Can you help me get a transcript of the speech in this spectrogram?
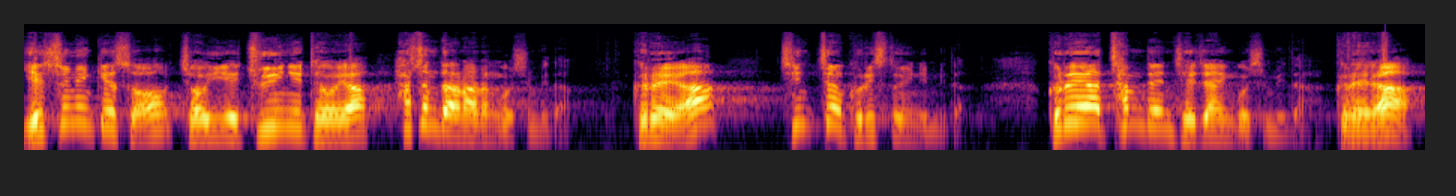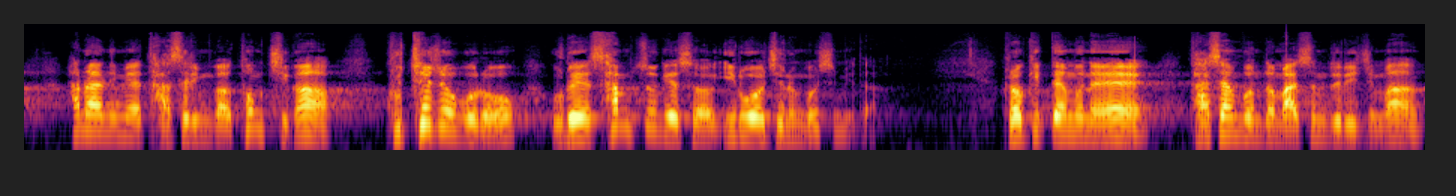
예수님께서 저희의 주인이 되어야 하신다라는 것입니다. 그래야 진짜 그리스도인입니다. 그래야 참된 제자인 것입니다. 그래야 하나님의 다스림과 통치가 구체적으로 우리의 삶 속에서 이루어지는 것입니다. 그렇기 때문에 다시 한 번 더 말씀드리지만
